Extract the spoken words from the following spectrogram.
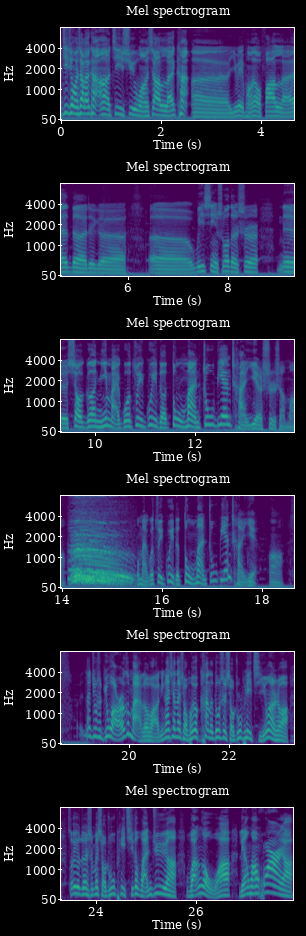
来，继续往下来看啊，继续往下来看。呃，一位朋友发来的这个呃微信说的是，呃，笑哥，你买过最贵的动漫周边产业是什么？我买过最贵的动漫周边产业啊。那就是给我儿子买的吧？你看现在小朋友看的都是小猪佩奇嘛，是吧？所有的什么小猪佩奇的玩具啊、玩偶啊、连环画呀、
